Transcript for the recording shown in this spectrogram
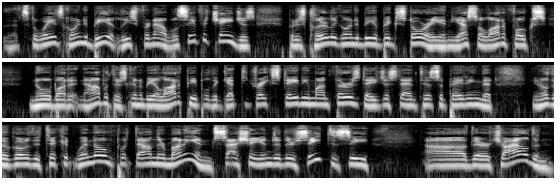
that's the way it's going to be, at least for now. We'll see if it changes, but it's clearly going to be a big story. And yes, a lot of folks know about it now, but there's going to be a lot of people that get to Drake Stadium on Thursday just anticipating that, you know, they'll go to the ticket window and put down their money and sashay into their seat to see uh, their child, and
